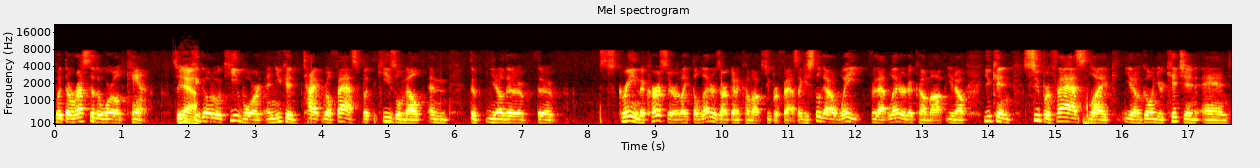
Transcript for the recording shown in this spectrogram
but the rest of the world can't. So Yeah. you could go to a keyboard and you could type real fast, but the keys will melt and the you know the the screen, the cursor, like the letters aren't going to come up super fast. Like you still got to wait for that letter to come up. You know, you can super fast, like you know, go in your kitchen and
